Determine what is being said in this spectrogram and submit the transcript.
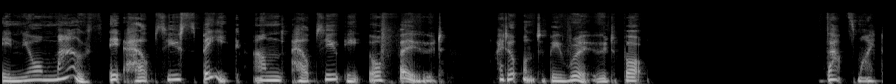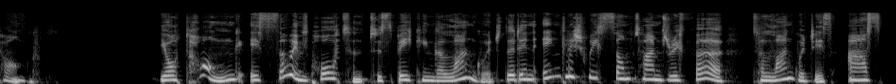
in your mouth. It helps you speak and helps you eat your food. I don't want to be rude, but that's my tongue. Your tongue is so important to speaking a language that in English we sometimes refer to languages as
